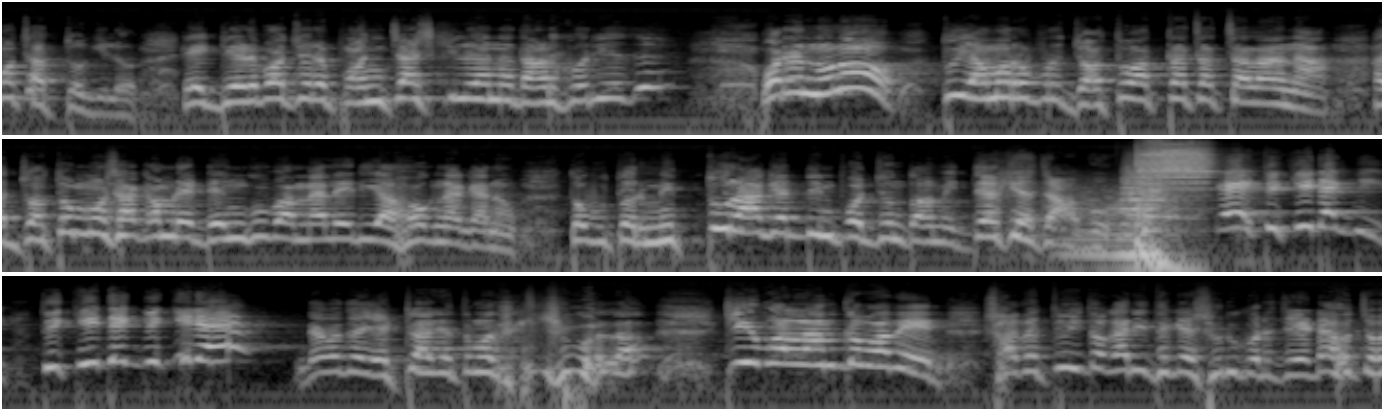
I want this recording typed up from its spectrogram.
পঁচাত্তর কিলো। এই দেড় বছরে পঞ্চাশ কিলো এনে দাঁড় করিয়েছে। ওরে নোনো, তুই আমার ওপর যত অত্যাচার চালায় না, আর যত মশা কামড়ে ডেঙ্গু বা ম্যালেরিয়া হোক না কেন, তবু তোর মৃত্যুর আগের দিন পর্যন্ত আমি দেখে যাব। এই, তুই কি দেখবি? তুই কি দেখবি কি রে? দেখো তো একটু আগে তোমাদের কি বললাম? কি বললাম তোমাদের? সবে তুই তো গাড়ি থেকে শুরু করেছে এটা হচ্ছে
